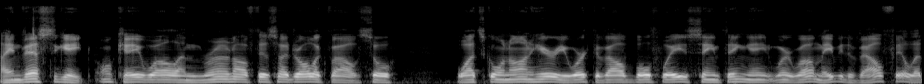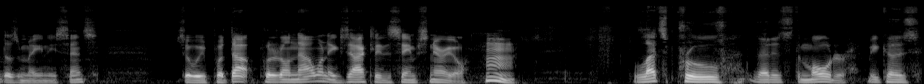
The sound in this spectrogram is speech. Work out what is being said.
I investigate. Okay, well, I'm running off this hydraulic valve. So what's going on here? You work the valve both ways, same thing. ain't work. Well, maybe the valve failed. That doesn't make any sense. So we put that, put it on that one, exactly the same scenario. Hmm. Let's prove that it's the motor because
